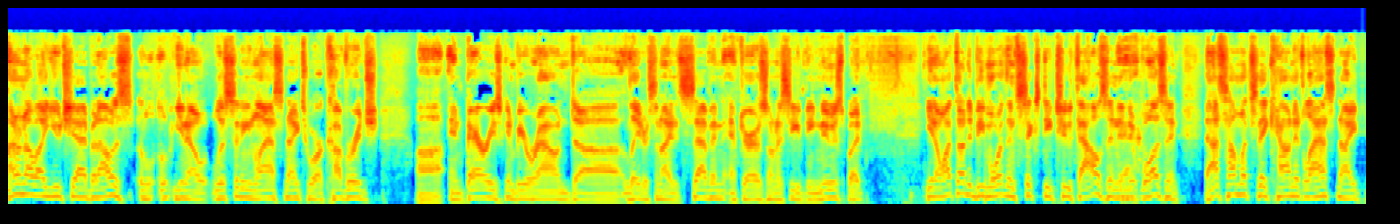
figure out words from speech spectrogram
I don't know about you, Chad, but I was, you know, listening last night to our coverage, uh, and Barry's going to be around uh, later tonight at 7 after Arizona's evening news. But, you know, I thought it'd be more than 62,000, and Yeah. it wasn't. That's how much they counted last night.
